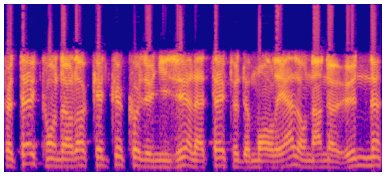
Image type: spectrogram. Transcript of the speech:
peut-être qu'on aura quelques colonisés à la tête de Montréal. On en a une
